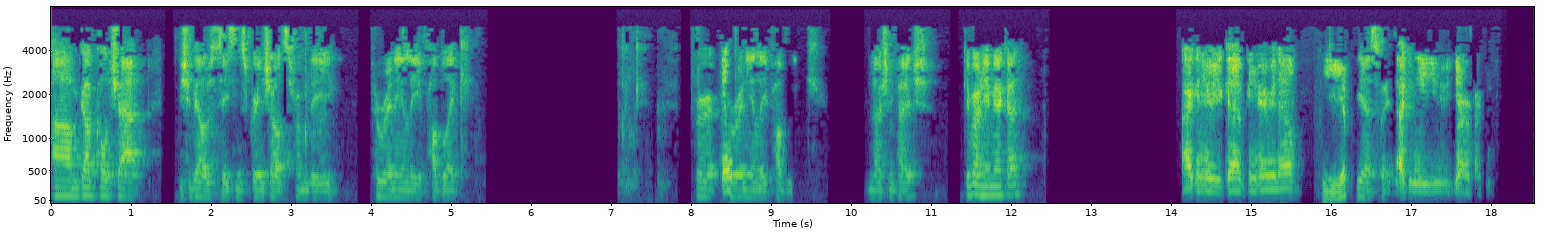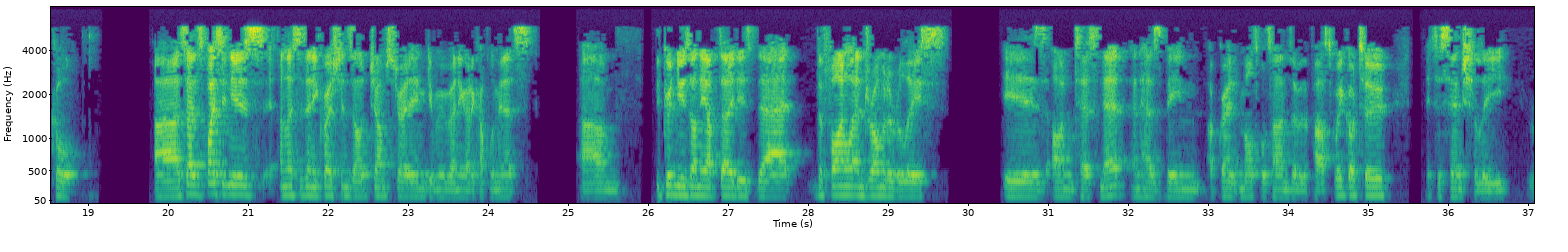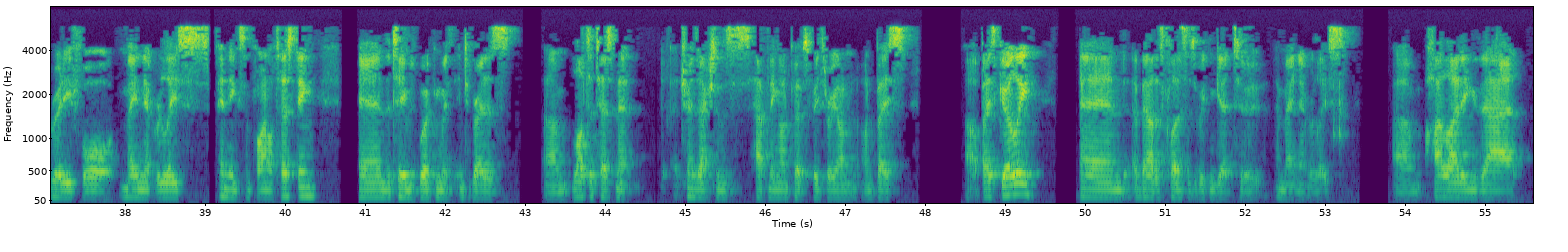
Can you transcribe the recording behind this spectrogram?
Um, GovCall chat. You should be able to see some screenshots from the perennially public, perennially public Notion page. Can everyone hear me okay? I can hear you, Gav. Can you hear me now? Yep. Yeah, sweet. I can hear you. Yeah. Perfect. Cool. Uh, so the spicy news, unless there's any questions, I'll jump straight in, given we've only got a couple of minutes. Um, the good news on the update is that the final Andromeda release is on testnet and has been upgraded multiple times over the past week or two. It's essentially ready for mainnet release, pending some final testing, and the team is working with integrators. Um, lots of testnet transactions happening on Perps v3 on uh, Base Goerli and about as close as we can get to a mainnet release. Um, highlighting that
